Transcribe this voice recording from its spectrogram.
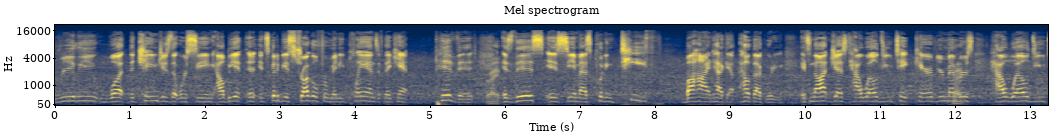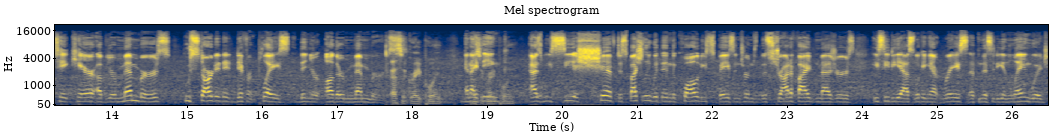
really what the changes that we're seeing, albeit it's going to be a struggle for many plans if they can't pivot, Right. is this is CMS putting teeth behind health equity. It's not just how well do you take care of your members, how well do you take care of your members who started at a different place than your other members. That's a great point. And That's I think as we see a shift, especially within the quality space in terms of the stratified measures, ECDS looking at race, ethnicity, and language,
